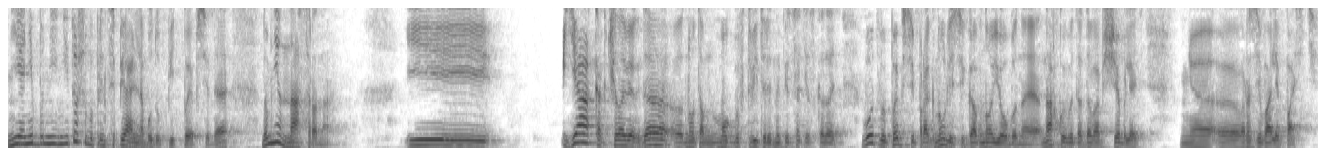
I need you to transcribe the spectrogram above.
Не, я не, не, не то, чтобы принципиально буду пить пепси, да, но мне насрано. И я, как человек, да, ну там мог бы в Твиттере написать и сказать, вот вы пепси прогнулись и говно ебаное, нахуй вы тогда вообще, блядь, э, э, разевали пасть.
